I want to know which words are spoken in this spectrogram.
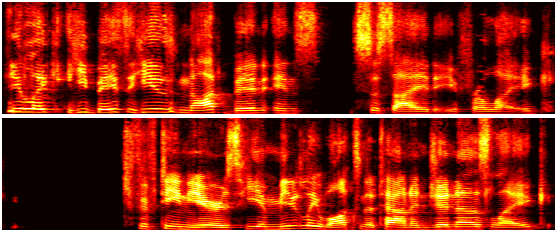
He like he basically he has not been in society for like 15 years. He immediately walks into town and Jinna's like,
